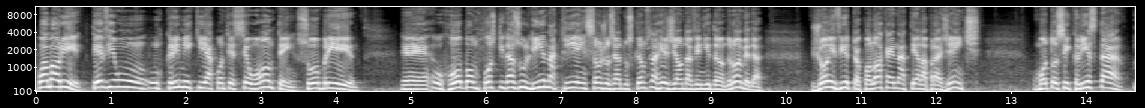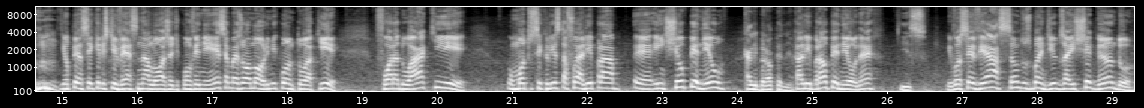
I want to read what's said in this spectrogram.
O Amauri, teve um, um crime que aconteceu ontem sobre eh, o roubo a um posto de gasolina aqui em São José dos Campos, na região da Avenida Andrômeda. João e Vitor, coloca aí na tela pra gente. O motociclista, eu pensei que ele estivesse na loja de conveniência, mas o Amauri me contou aqui, fora do ar, que o motociclista foi ali pra eh, encher o pneu, Calibrar o pneu. calibrar o pneu, né? Isso. E você vê a ação dos bandidos aí chegando.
